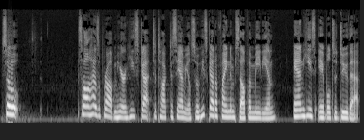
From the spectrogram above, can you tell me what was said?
So Saul has a problem here. He's got to talk to Samuel, so he's got to find himself a medium, and he's able to do that.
